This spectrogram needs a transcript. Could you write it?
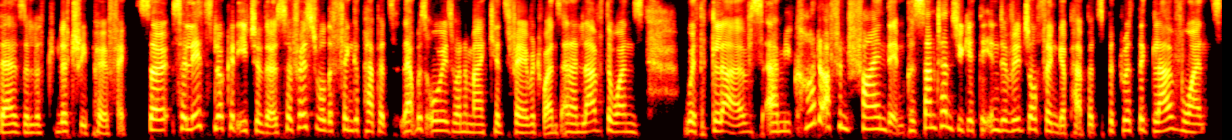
there's a literally perfect. So, so let's look at each of those. So first of all, the finger puppets, that was always one of my kids' favorite ones. And I love the ones with gloves. Um, you can't often find them because sometimes you get the individual finger puppets, but with the glove ones,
